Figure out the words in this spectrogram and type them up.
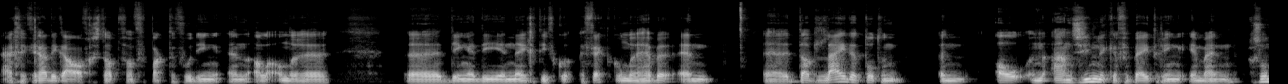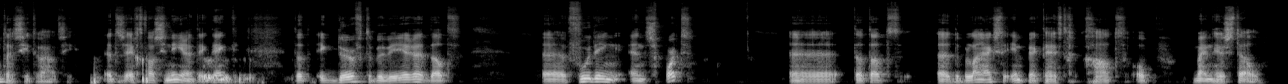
eigenlijk radicaal afgestapt van verpakte voeding en alle andere dingen die een negatief effect konden hebben. En dat leidde tot een, een, al een aanzienlijke verbetering in mijn gezondheidssituatie. Het is echt fascinerend. Ik denk dat ik durf te beweren dat voeding en sport, dat dat de belangrijkste impact heeft gehad op mijn herstel.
